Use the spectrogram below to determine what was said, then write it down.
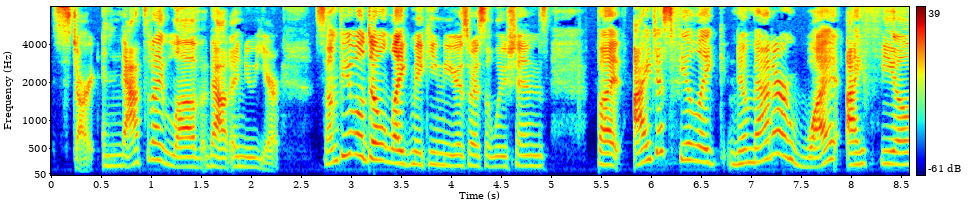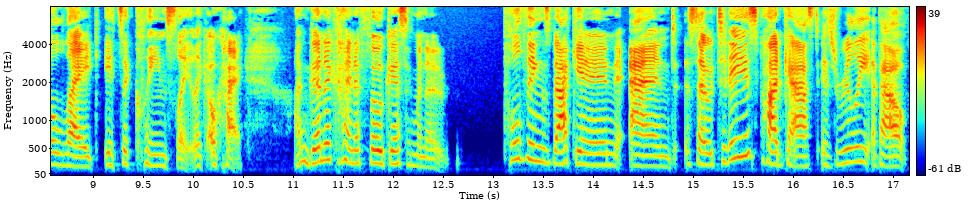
start. And that's what I love about a new year. Some people don't like making New Year's resolutions, but I just feel like no matter what, I feel like it's a clean slate. Like, okay, I'm going to kind of focus, I'm going to pull things back in. And so today's podcast is really about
